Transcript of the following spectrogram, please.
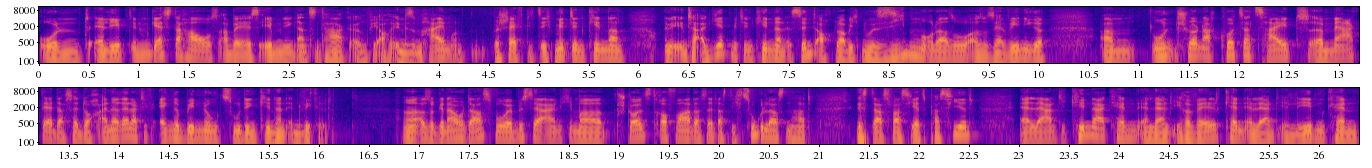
und er lebt in einem Gästehaus, aber er ist eben den ganzen Tag irgendwie auch in diesem Heim und beschäftigt sich mit den Kindern und er interagiert mit den Kindern. Es sind auch, glaube ich, nur sieben oder so, also sehr wenige. Ähm, und schon nach kurzer Zeit äh, merkt er, dass er doch eine relativ enge Bindung zu den Kindern entwickelt. Also genau das, wo er bisher eigentlich immer stolz drauf war, dass er das nicht zugelassen hat, ist das, was jetzt passiert. Er lernt die Kinder kennen, er lernt ihre Welt kennen, er lernt ihr Leben kennen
